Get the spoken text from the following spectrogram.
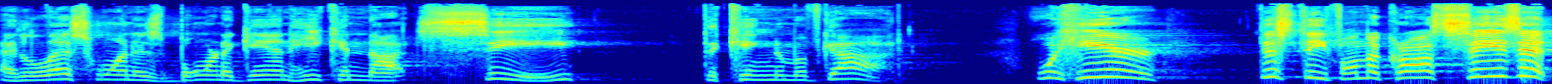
unless one is born again, he cannot see the kingdom of God. Well, here, this thief on the cross sees it.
